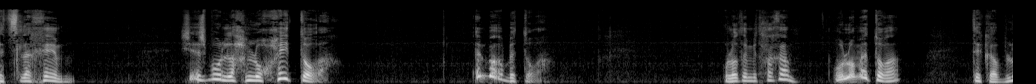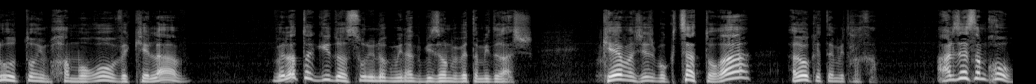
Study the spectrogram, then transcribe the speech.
אצלכם שיש בו לחלוכית תורה, אין בו הרבה תורה, הוא לא תמיד חכם, הוא לומד תורה, תקבלו אותו עם חמורו וכליו, ולא תגידו אסור לנהוג מנהג ביזיון בבית המדרש. כיוון שיש בו קצת תורה, הרי הוא כתלמיד חכם. על זה סמכו.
